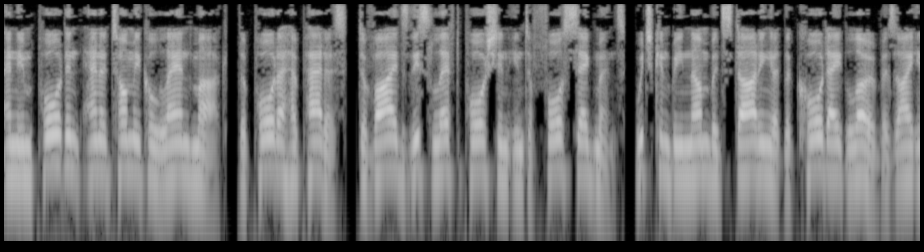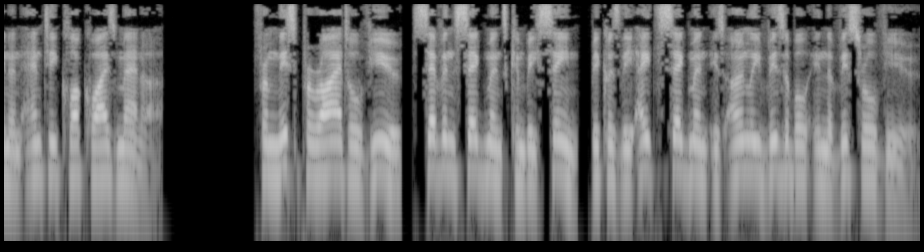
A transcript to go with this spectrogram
An important anatomical landmark, the porta hepatis, divides this left portion into four segments, which can be numbered starting at the caudate lobe as I in an anti-clockwise manner. From this parietal view, seven segments can be seen, because the eighth segment is only visible in the visceral view.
